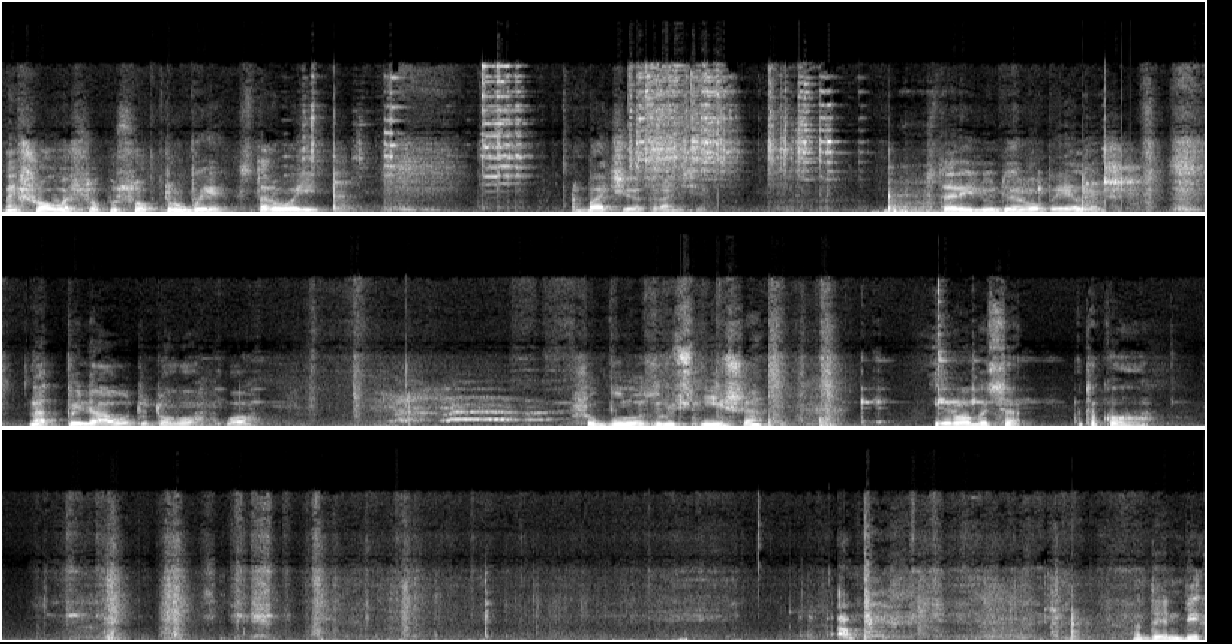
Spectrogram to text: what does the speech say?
знайшов ось кусок труби старої. Бачив, як раніше старі люди робили. Надпиляв отут того, о, щоб було зручніше. І робиться отакого. Один бік.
